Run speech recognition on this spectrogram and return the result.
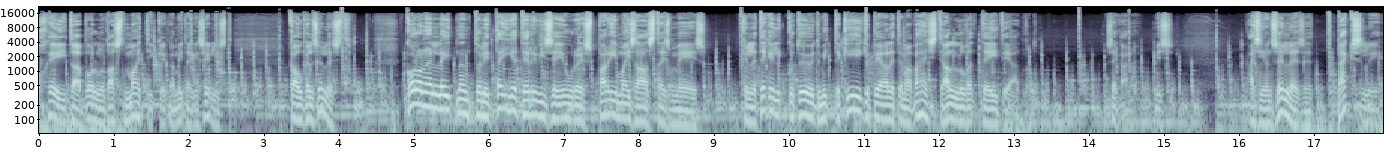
oh ei, ta polnud astmaatik ega midagi sellist. kaugel sellest. kolonelleitnant oli täie tervise juures parimais aastais mees, kelle tegelikku tööd mitte keegi peale tema vähesti alluvat ei teadnud. segane, mis? asi on selles, et Baxley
